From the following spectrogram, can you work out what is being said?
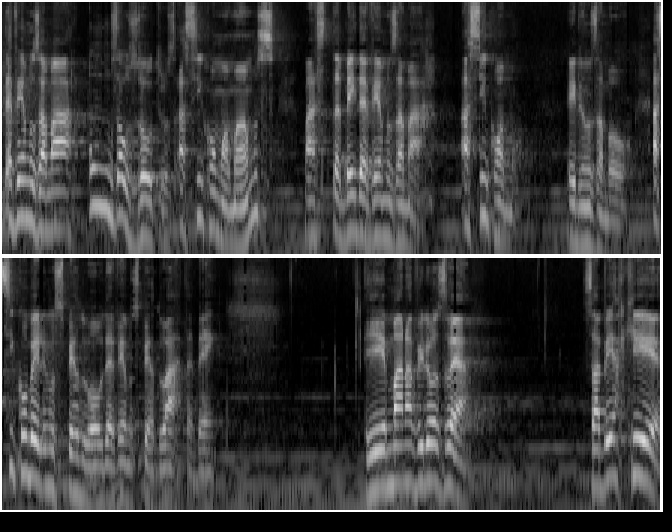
Devemos amar uns aos outros, assim como amamos, mas também devemos amar, assim como Ele nos amou. Assim como Ele nos perdoou, devemos perdoar também. E maravilhoso é saber que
